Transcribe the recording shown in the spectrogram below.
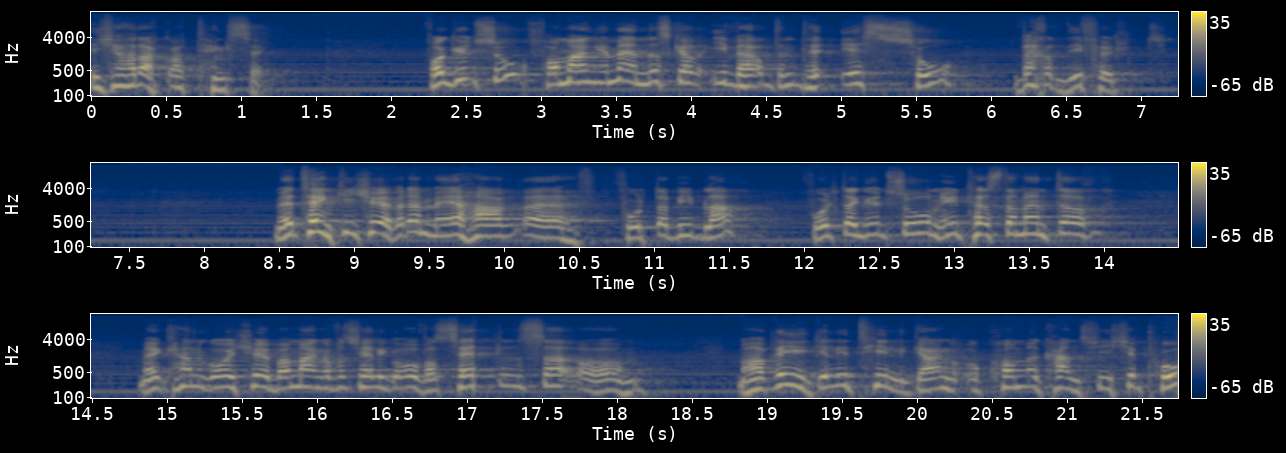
ikke hadde akkurat tenkt seg. For Guds ord for mange mennesker i verden det er så verdifullt. Vi tenker ikke over det. Vi har eh, fullt av bibler, fullt av Guds ord, Nytestamenter. Vi kan gå og kjøpe mange forskjellige oversettelser. og Vi har rikelig tilgang og kommer kanskje ikke på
